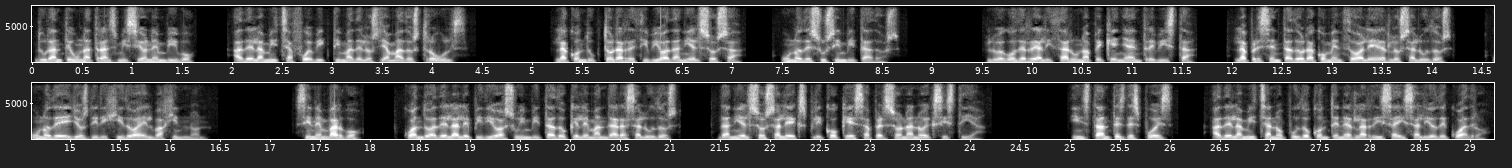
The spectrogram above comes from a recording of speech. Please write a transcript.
Durante una transmisión en vivo, Adela Micha fue víctima de los llamados trolls. La conductora recibió a Daniel Sosa, uno de sus invitados. Luego de realizar una pequeña entrevista, la presentadora comenzó a leer los saludos, uno de ellos dirigido a Elba Ginnon. Sin embargo, cuando Adela le pidió a su invitado que le mandara saludos, Daniel Sosa le explicó que esa persona no existía. Instantes después, Adela Micha no pudo contener la risa y salió de cuadro.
